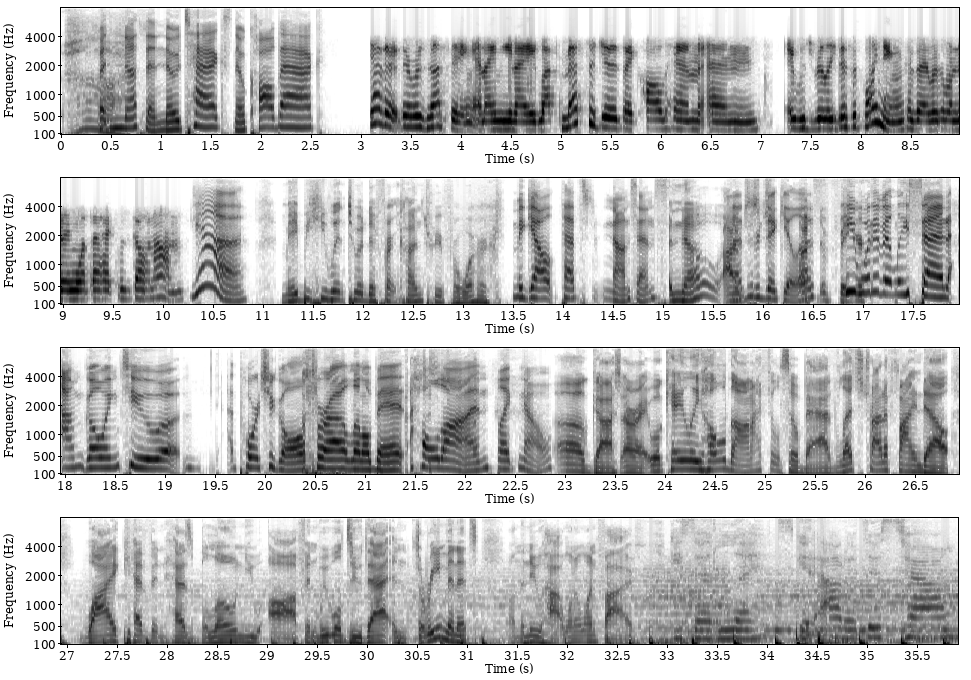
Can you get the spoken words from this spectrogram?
But nothing, no text, no callback. Yeah, there, there was nothing, and I mean, I left messages. I called him, and it was really disappointing because I was wondering what the heck was going on. Yeah. Maybe he went to a different country for work. Miguel, that's nonsense. No, I'm That's just ridiculous. trying He would have at least said, I'm going to uh, Portugal for a little bit. Hold on. Like, no. Oh gosh. All right. Well, Kaylee, hold on. I feel so bad. Let's try to find out why Kevin has blown you off, and we will do that in three minutes on the new Hot 1015. He said, Let's get out of this town,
